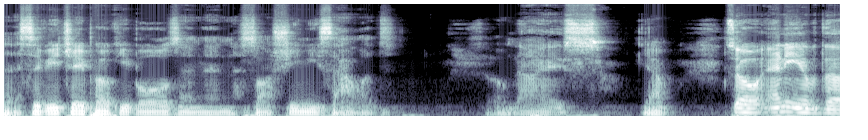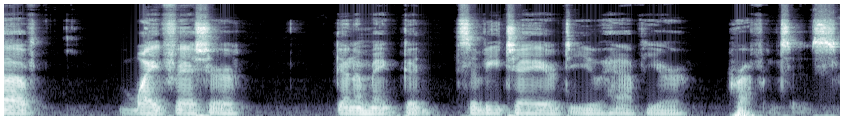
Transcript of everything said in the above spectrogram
Uh, ceviche poke bowls and then sashimi salads. So Nice. yeah. So, any of the whitefish are gonna make good ceviche, or do you have your preferences?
